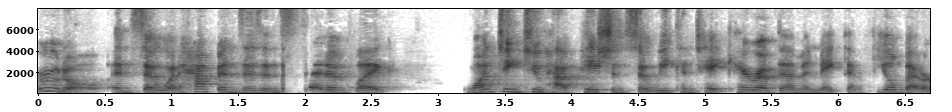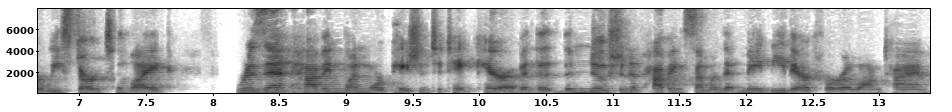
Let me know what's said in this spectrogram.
brutal. And so what happens is instead of like wanting to have patients so we can take care of them and make them feel better we start to like resent having one more patient to take care of. And the, the notion of having someone that may be there for a long time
